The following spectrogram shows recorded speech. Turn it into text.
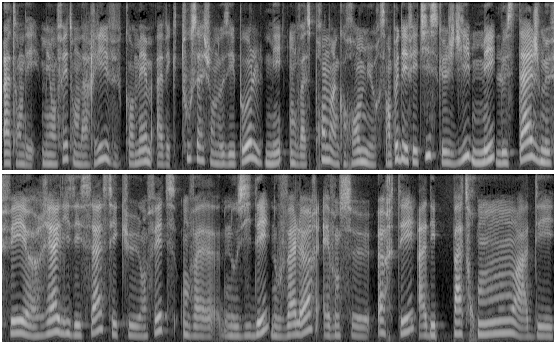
attendez, mais en fait on arrive quand même avec tout ça sur nos épaules, mais on va se prendre un grand mur. C'est un peu défaitiste ce que je dis, mais le stage me fait euh, réaliser ça, c'est que en fait on va, nos idées, nos valeurs, elles vont se heurter à des patrons, à des,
